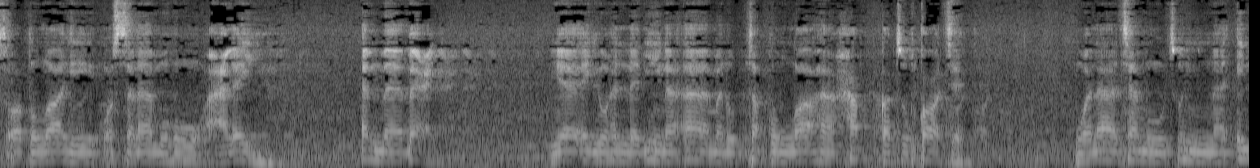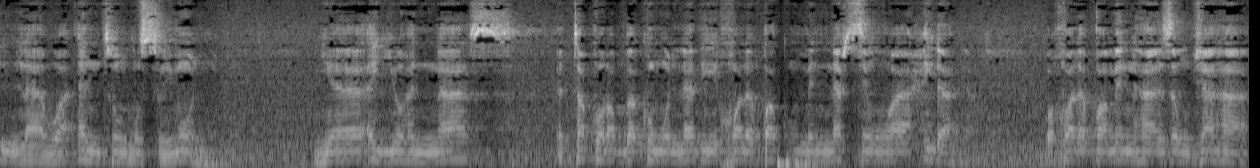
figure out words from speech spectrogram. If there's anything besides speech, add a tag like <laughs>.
صلى الله وسلامه عليه. أما بعد يا أيها الذين آمنوا اتقوا الله حق تقاته ولا تموتن إلا وأنتم مسلمون. يا أيها الناس اتقوا ربكم الذي خلقكم من نفس واحدة وخلق منها زوجها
